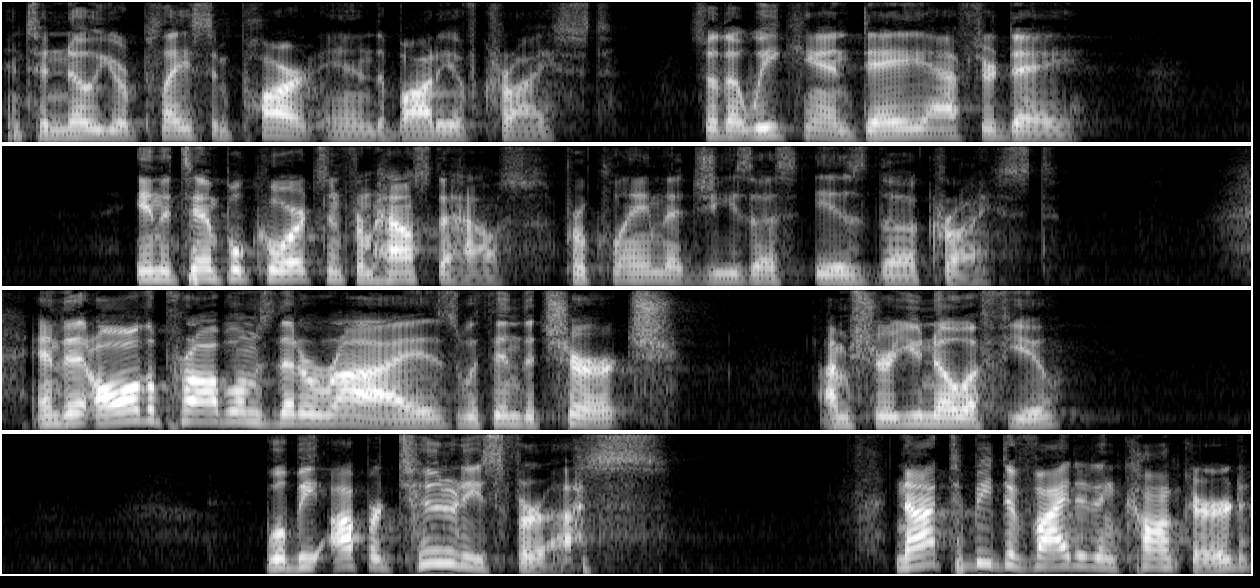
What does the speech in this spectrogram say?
and to know your place and part in the body of Christ so that we can, day after day, in the temple courts and from house to house, proclaim that Jesus is the Christ. And that all the problems that arise within the church, I'm sure you know a few, will be opportunities for us not to be divided and conquered,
